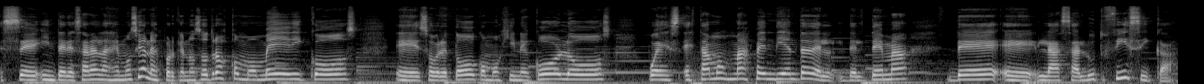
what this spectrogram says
se interesara en las emociones, porque nosotros como médicos, eh, sobre todo como ginecólogos, pues estamos más pendientes del, tema de eh, la salud física.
